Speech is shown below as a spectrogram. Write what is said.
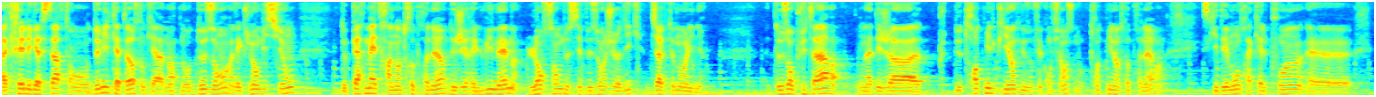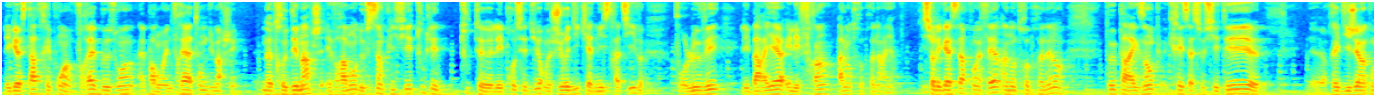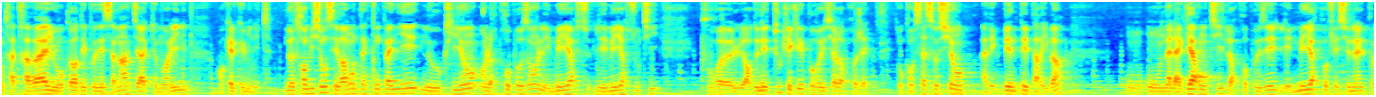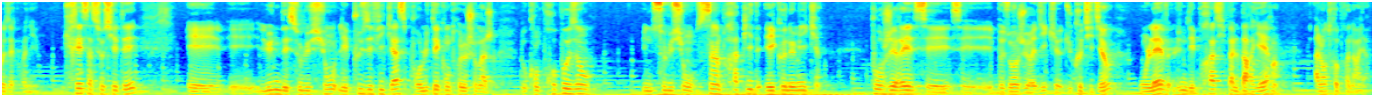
a créé Legal Start en 2014, donc il y a maintenant deux ans, avec l'ambition de permettre à un entrepreneur de gérer lui-même l'ensemble de ses besoins juridiques directement en ligne. Deux ans plus tard, on a déjà plus de 30 000 clients qui nous ont fait confiance, donc 30 000 entrepreneurs, ce qui démontre à quel point euh, Legal Start répond à un vrai besoin, euh, pardon, à une vraie attente du marché. Notre démarche est vraiment de simplifier toutes les, toutes les procédures juridiques et administratives pour lever les barrières et les freins à l'entrepreneuriat. Sur legalstart.fr, un entrepreneur peut par exemple créer sa société, euh, rédiger un contrat de travail ou encore déposer sa marque directement en ligne en quelques minutes. Notre ambition, c'est vraiment d'accompagner nos clients en leur proposant les meilleurs, les meilleurs outils pour euh, leur donner toutes les clés pour réussir leur projet. Donc en s'associant avec BNP Paribas, on, a la garantie de leur proposer les meilleurs professionnels pour les accompagner. Créer sa société est, l'une des solutions les plus efficaces pour lutter contre le chômage. Donc en proposant une solution simple, rapide et économique pour gérer ces, besoins juridiques du quotidien, on lève l'une des principales barrières à l'entrepreneuriat.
